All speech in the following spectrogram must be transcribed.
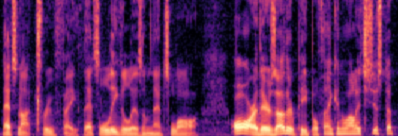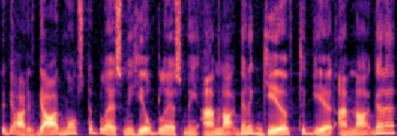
That's not true faith. That's legalism. That's law. Or there's other people thinking, well, it's just up to God. If God wants to bless me, He'll bless me. I'm not going to give to get. I'm not going to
